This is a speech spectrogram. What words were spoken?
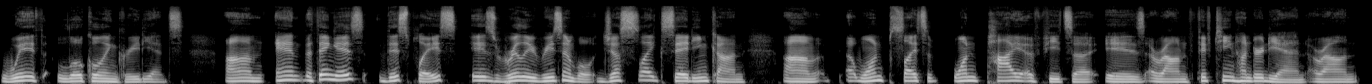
with local ingredients. Um, and the thing is, this place is really reasonable. Just like Seirinkan, um, one slice of one pie of pizza is around fifteen hundred yen, around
